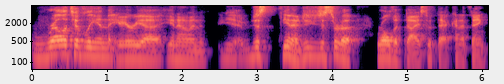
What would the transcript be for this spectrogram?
relatively in the area, you know, and just you know, you just sort of roll the dice with that kind of thing.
